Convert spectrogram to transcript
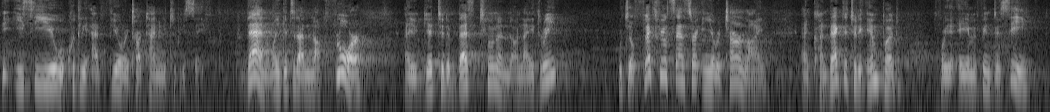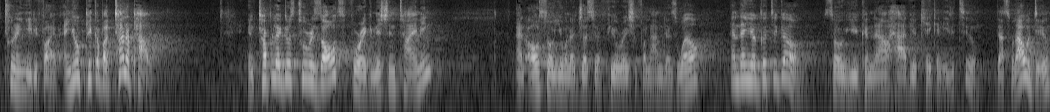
the ECU will quickly add fuel and retard timing to keep you safe. Then, when you get to that knock floor, and you get to the best tune on, on 93 with your flex fuel sensor in your return line and connect it to the input for your AEM Infinity C, tuning 85. And you'll pick up a ton of power. Interpolate those two results for ignition timing. And also you want to adjust your fuel ratio for lambda as well. And then you're good to go. So you can now have your cake and eat it too. That's what I would do.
